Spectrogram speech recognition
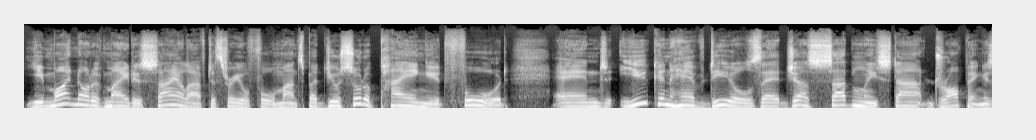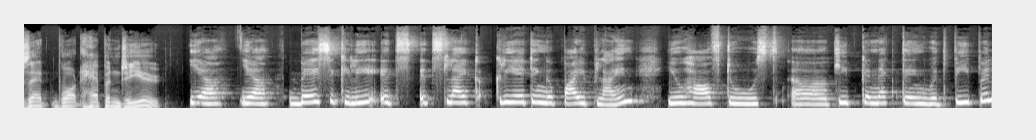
you might not have made a sale after 3 or 4 months but you're sort of paying it forward and you can have deals that just suddenly start dropping. Is that what happened to you? yeah yeah. Basically it's it's like creating a pipeline. You have to uh, keep connecting with people.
